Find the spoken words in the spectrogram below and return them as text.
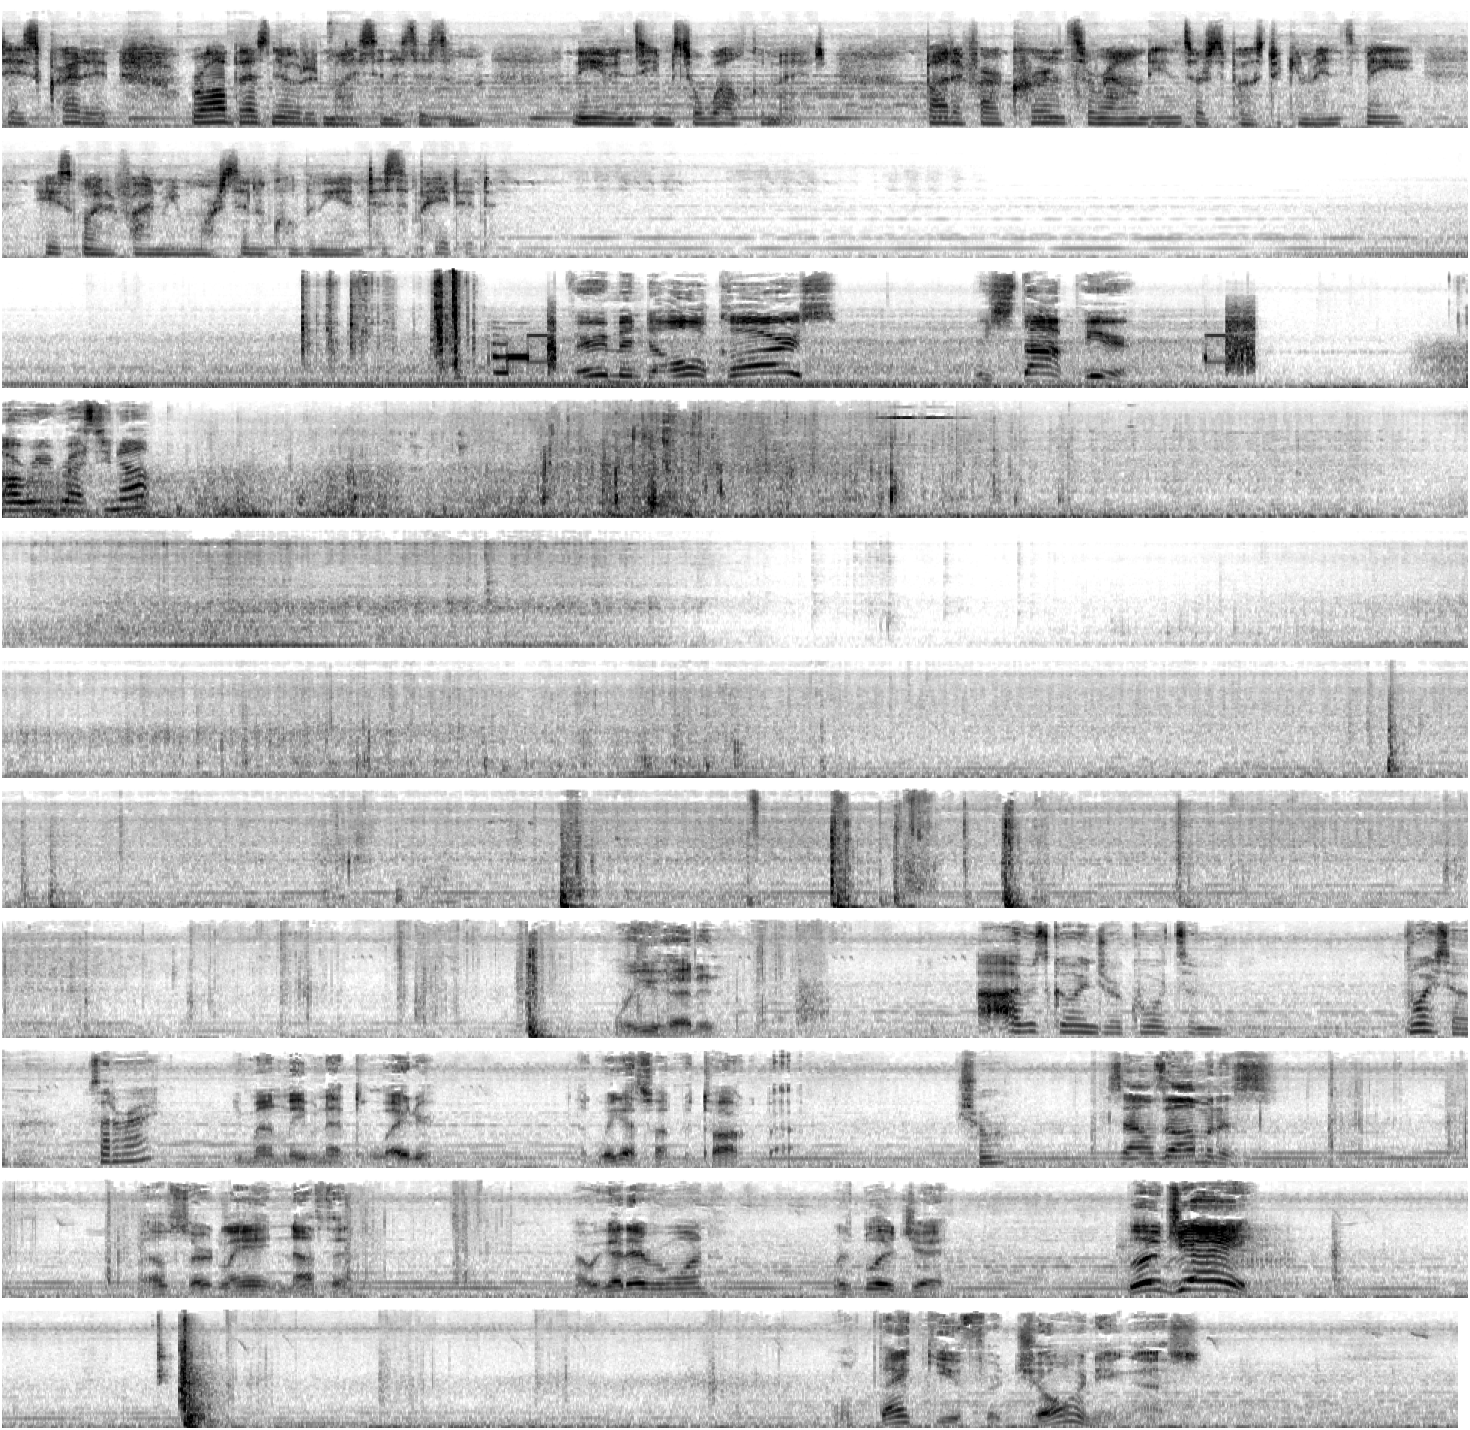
To his credit, Rob has noted my cynicism and he even seems to welcome it. But if our current surroundings are supposed to convince me, he's going to find me more cynical than he anticipated. Ferryman to all cars. We stop here. Are we resting up? Going to record some voiceover. Is that all right? You mind leaving that till later? Look, we got something to talk about. Sure. Sounds ominous. Well, certainly ain't nothing. Now we got everyone. Where's Blue Jay? Blue Jay! Well, thank you for joining us.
